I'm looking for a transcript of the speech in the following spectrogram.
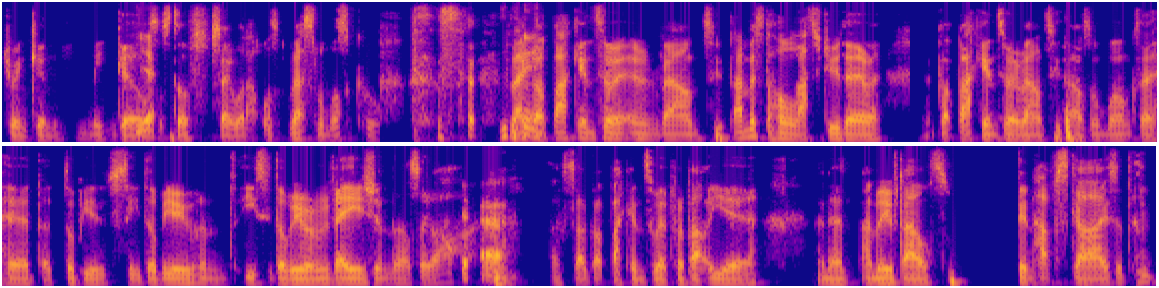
drinking, meeting girls Yeah. and stuff. So well, that was wrestling wasn't cool. so then I got back into it in around. Two, I missed the whole Attitude era. I got back into it around 2001 because I heard that WCW and ECW were invasion. I was like, oh, Yeah. So I got back into it for about a year, and then I moved out. Didn't have Sky, so didn't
